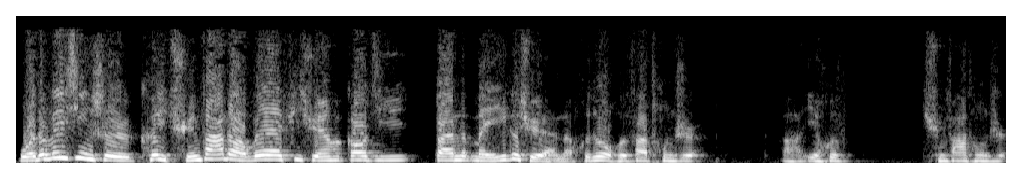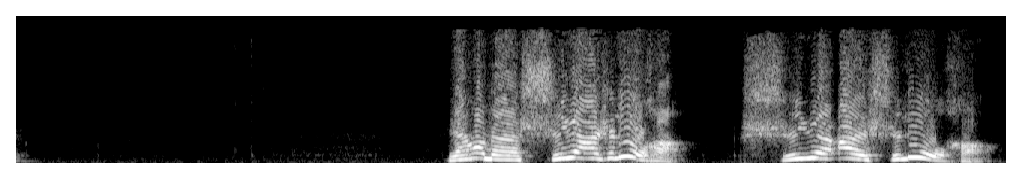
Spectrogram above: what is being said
我的微信是可以群发到 V I P 学员和高级班的每一个学员的，回头我会发通知啊，也会群发通知。然后呢，十月二十六号，十月二十六号，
